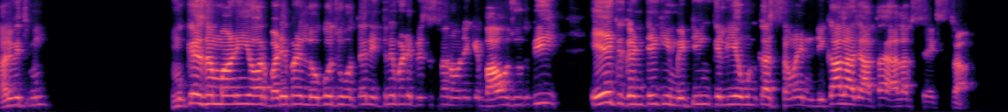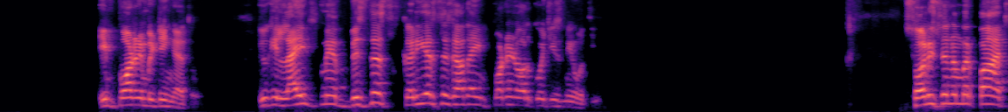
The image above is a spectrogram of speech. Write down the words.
Are with me Mukesh Ambani और बड़े बड़े लोगों जो होते हैं, इतने बड़े बिजनेसमैन होने के बावजूद भी एक घंटे की मीटिंग के लिए उनका समय निकाला जाता है अलग से एक्स्ट्रा इंपॉर्टेंट मीटिंग है तो। क्योंकि लाइफ में बिज़नेस करियर से ज़्यादा इंपॉर्टेंट और कोई चीज़ नहीं होती। सॉल्यूशन नंबर पाँच,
